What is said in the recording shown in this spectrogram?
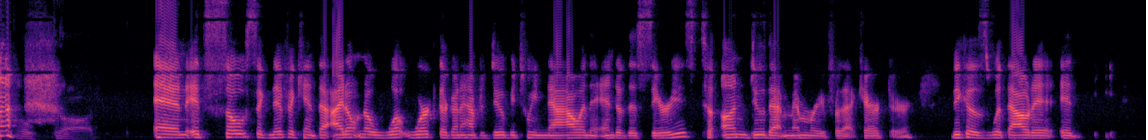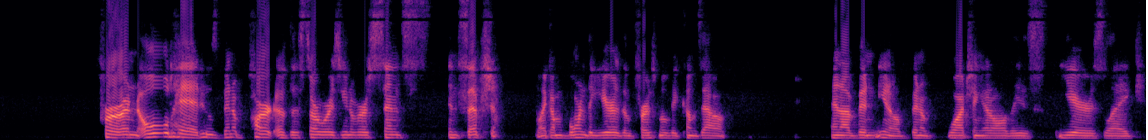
oh God. And it's so significant that I don't know what work they're going to have to do between now and the end of this series to undo that memory for that character. Because without it, it for an old head who's been a part of the Star Wars universe since inception, like I'm born the year the first movie comes out, and I've been you know been watching it all these years, like.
